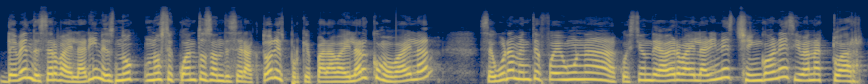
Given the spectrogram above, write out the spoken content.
deben de ser bailarines, no, no sé cuántos han de ser actores, porque para bailar como bailan, seguramente fue una cuestión de, a ver, bailarines chingones y van a actuar,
